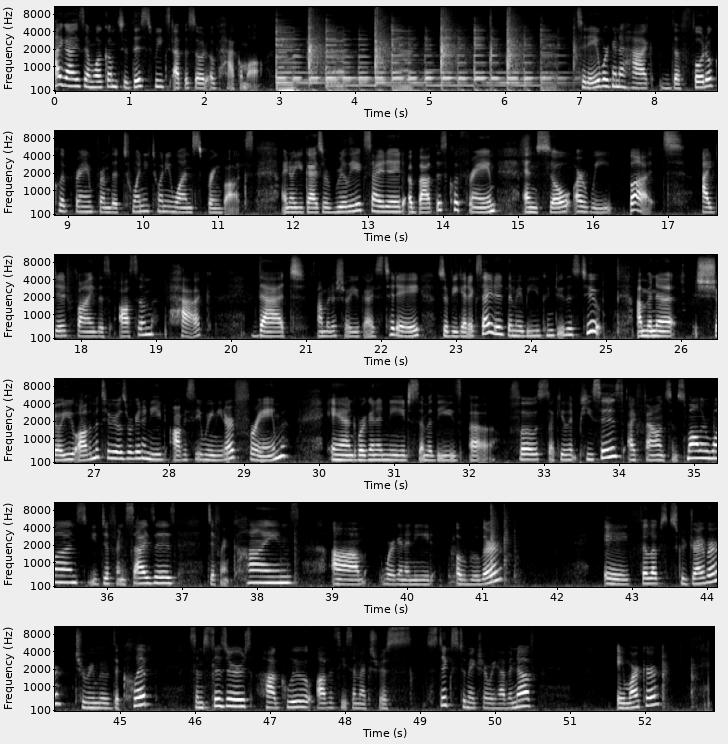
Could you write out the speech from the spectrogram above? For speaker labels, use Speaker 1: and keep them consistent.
Speaker 1: Hi guys and welcome to this week's episode of Hack-A-Mall. Today we're gonna hack the photo clip frame from the 2021 spring box. I know you guys are really excited about this clip frame and so are we, but I did find this awesome hack that I'm going to show you guys today. So if you get excited, then maybe you can do this too. I'm going to show you all the materials we're going to need. Obviously, we need our frame and we're going to need some of these uh, faux succulent pieces. I found some smaller ones, different sizes, different kinds. Um, we're going to need a ruler, a Phillips screwdriver to remove the clip, some scissors, hot glue, obviously some extra sticks to make sure we have enough, a marker,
